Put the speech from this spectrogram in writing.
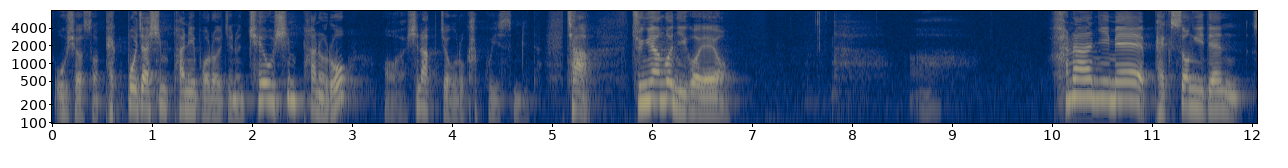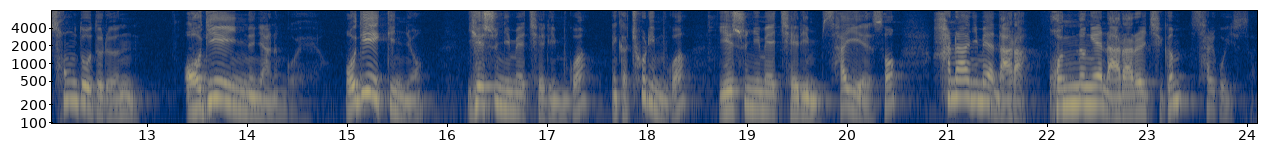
오셔서 백보자 심판이 벌어지는 최후 심판으로 어, 신학적으로 갖고 있습니다. 자, 중요한 건 이거예요. 하나님의 백성이 된 성도들은 어디에 있느냐는 거예요. 어디에 있긴요? 예수님의 재림과 그러니까 초림과 예수님의 재림 사이에서 하나님의 나라 권능의 나라를 지금 살고 있어요.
